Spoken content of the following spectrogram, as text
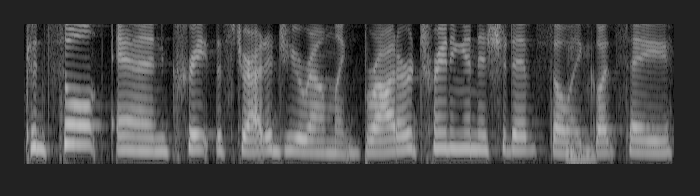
consult and create the strategy around like broader training initiatives. So like mm-hmm. let's say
